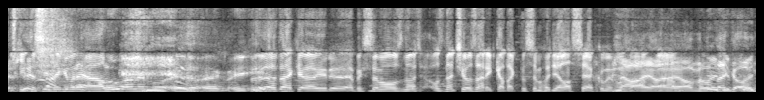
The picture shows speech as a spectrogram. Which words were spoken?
Počkej, to si řekl v reálu, anebo... Jako, jako, jako, No, tak eh, abych se mohl označ, označil za Rika, tak to jsem hodil asi jako mimo No jo, jo, bylo tak OK.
